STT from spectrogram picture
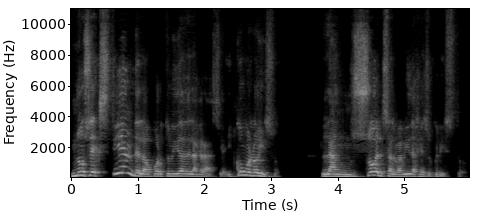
nos extiende la oportunidad de la gracia. ¿Y cómo lo hizo? Lanzó el salvavidas Jesucristo.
